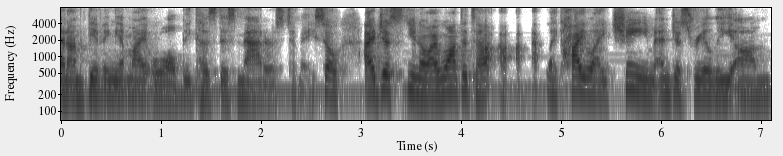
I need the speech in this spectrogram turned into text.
and I'm giving it my all because this matters to me. So I just, you know, I wanted to uh, uh, like highlight shame and just really um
